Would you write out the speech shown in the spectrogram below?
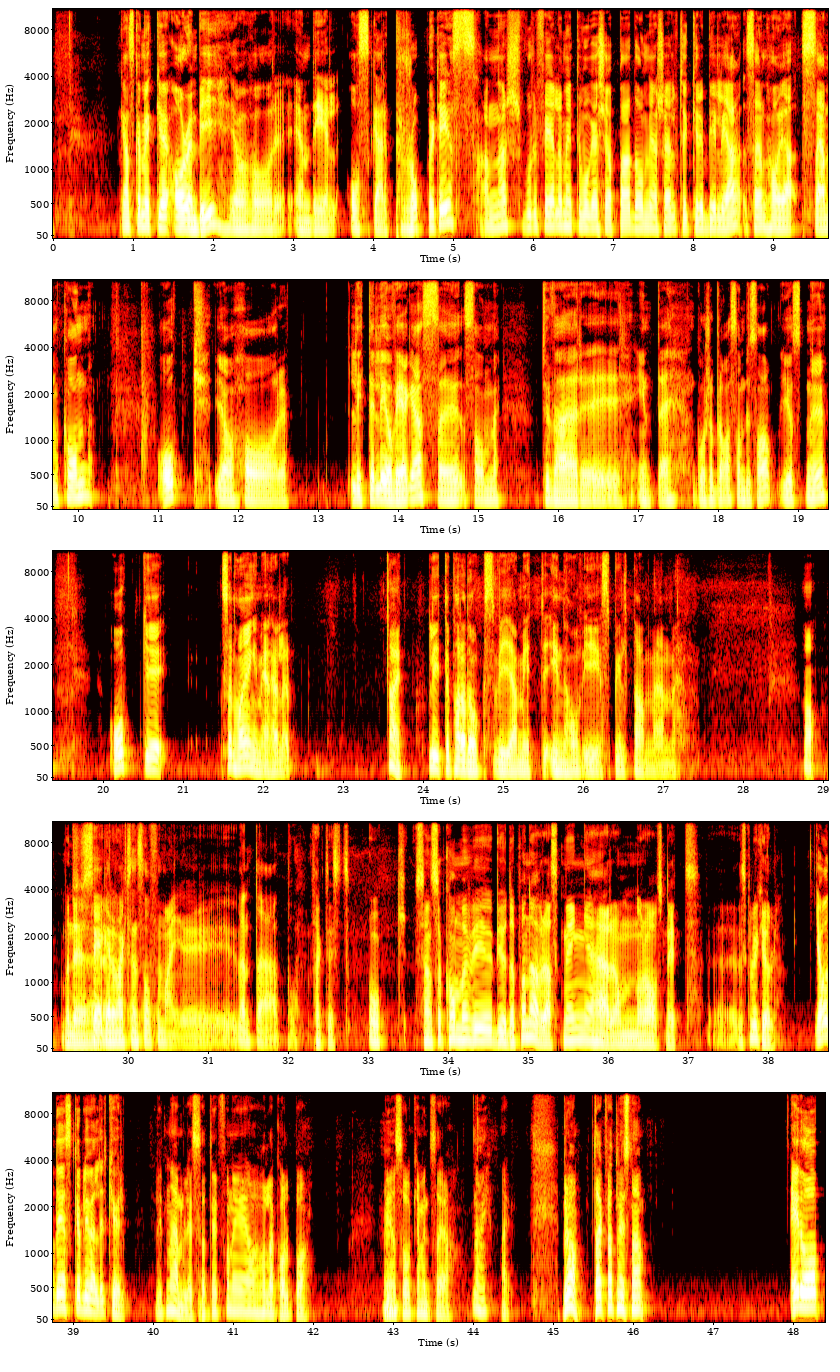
ganska mycket R&B. Jag har en del Oscar Properties. Annars vore det fel om jag inte vågar köpa de jag själv tycker är billiga. Sen har jag Semcon och jag har lite Leo Vegas eh, som tyvärr eh, inte går så bra som du sa just nu. Och eh, sen har jag inget mer heller. Nej. Lite paradox via mitt innehav i Spiltan, men men det... segaren aktien så får man ju vänta på. Faktiskt. Och sen så kommer vi ju bjuda på en överraskning här om några avsnitt. Eh, Det ska bli kul. Ja, det ska bli väldigt kul. Liten hemlis, så det får ni hålla koll på. Mer Mm. än så kan vi inte säga. Nej. Bra, tack för att ni lyssnade. Hej då!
